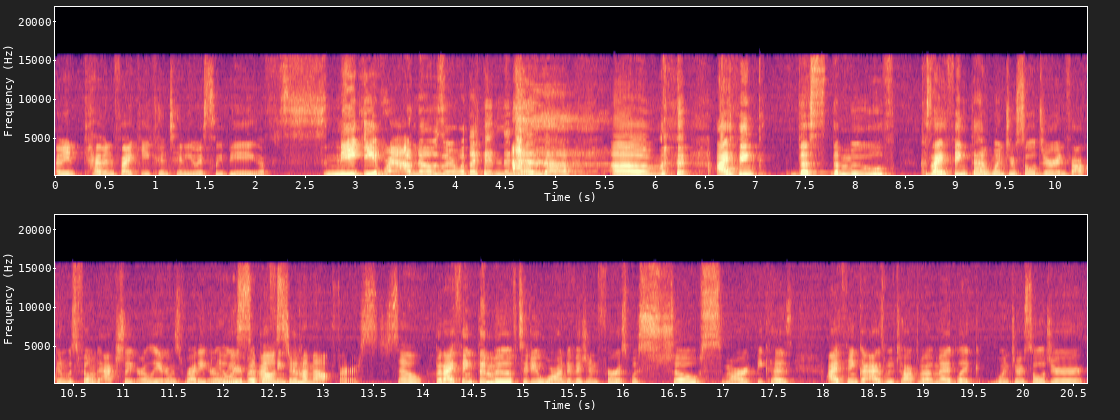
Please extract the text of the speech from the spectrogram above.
I mean, Kevin Feige continuously being a sneaky brown noser with a hidden agenda. um, I think the the move because I think that Winter Soldier and Falcon was filmed actually earlier. It was ready earlier. it was but I supposed think to the, come out first so But I think the move to do WandaVision first was so smart because I think, as we've talked about, Meg, like Winter Soldier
